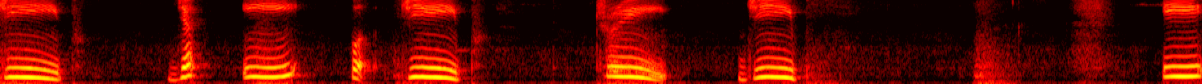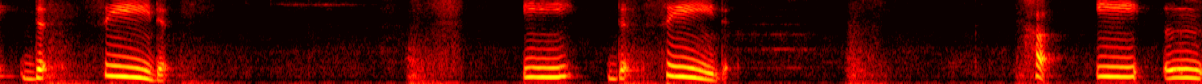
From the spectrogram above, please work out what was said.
jeep. J E P jeep. Tree. Jeep. E seed. E seed. H E L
